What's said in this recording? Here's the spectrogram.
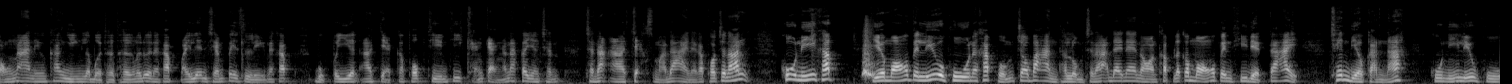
กองหน้านี่ค่อนข้างยิงระเบิดเถิดเทิงแล้วด้วยนะครับ ไปเล่นแชมเปี้ยนส์ลีกนะครับ บุกไปเยือนอาแจกก็พบทีมที่แข็งแกร่งนะก็ยังชนะอาแจกมาได้นะครับ เพราะฉะนั้นคู่นี้ครับ เฮียมองว่าเป็นลิเวอร์พูลนะครับผมเจ้าบ้านถล่มชนะได้แน่นอนครับแล้วก็มองว่าเป็นทีเด็ดได้ เช่นเดียวกันนะคู่นี้ลิเวอร์พูล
